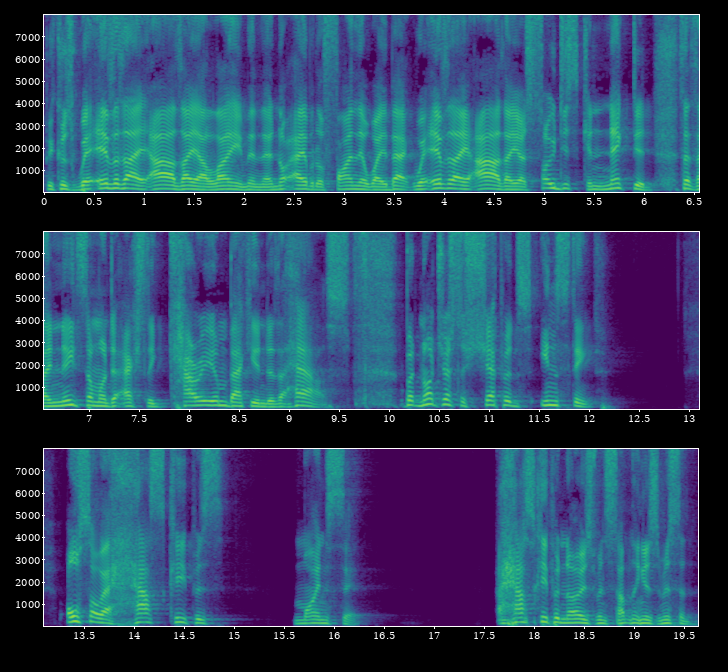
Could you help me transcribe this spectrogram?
Because wherever they are, they are lame and they're not able to find their way back. Wherever they are, they are so disconnected that they need someone to actually carry them back into the house. But not just a shepherd's instinct, also a housekeeper's mindset. A housekeeper knows when something is missing.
